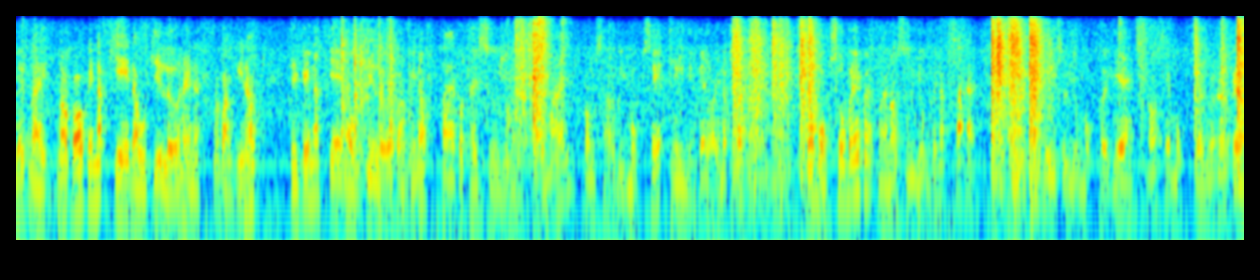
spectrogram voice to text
bếp này nó có cái nắp che đầu chia lửa này nè nó bằng inox. Thì cái nắp che đầu chia lửa bằng inox ta có thể sử dụng được thoải mái không sợ bị mục xét như những cái loại nắp sắt. Có một số bếp á, mà nó sử dụng cái nắp sắt á, thì khi sử dụng một thời gian nó sẽ một chân nó rớt ra.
